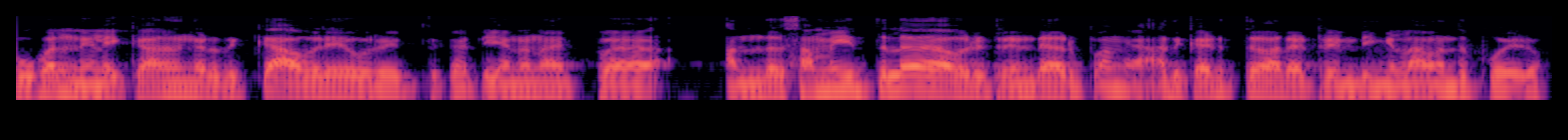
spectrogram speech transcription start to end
புகழ் நிலைக்காதுங்கிறதுக்கு அவரே ஒரு எடுத்துக்காட்டு. ஏன்னா இப்போ அந்த சமயத்தில் அவர் ட்ரெண்டாக இருப்பாங்க. அதுக்கு அடுத்து வர ட்ரெண்டிங்கெல்லாம் வந்து போயிடும்.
